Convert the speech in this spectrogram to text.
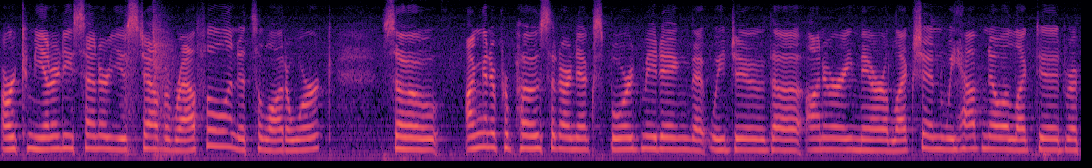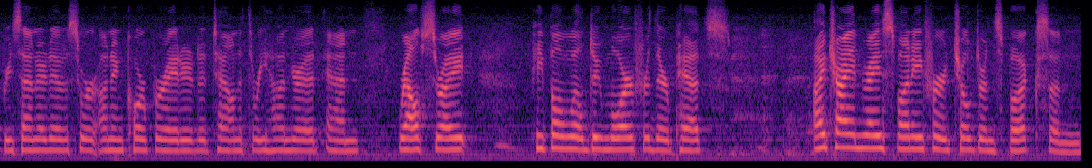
our community center used to have a raffle, and it's a lot of work. So I'm going to propose at our next board meeting that we do the honorary mayor election. We have no elected representatives. We're unincorporated, a town of 300, and Ralph's right. People will do more for their pets. I try and raise money for children's books, and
